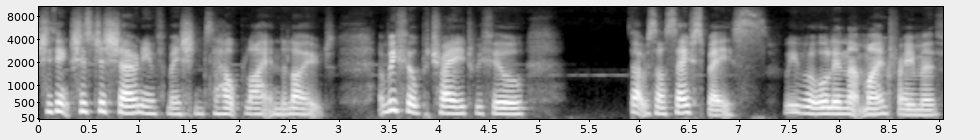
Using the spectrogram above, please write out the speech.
she thinks she's just sharing the information to help lighten the load. And we feel betrayed. We feel that was our safe space. We were all in that mind frame of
